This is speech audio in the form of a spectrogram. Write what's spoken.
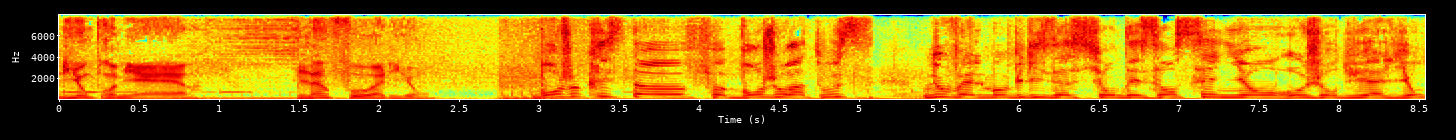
Lyon Première, l'info à Lyon. Bonjour Christophe, bonjour à tous. Nouvelle mobilisation des enseignants aujourd'hui à Lyon.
